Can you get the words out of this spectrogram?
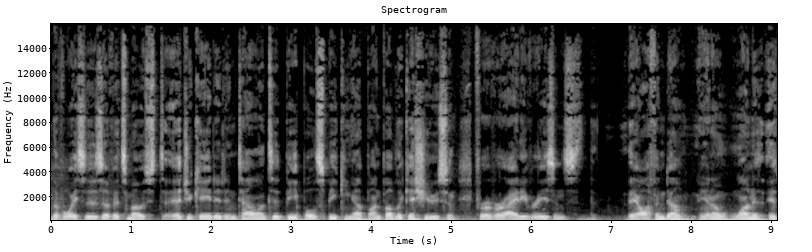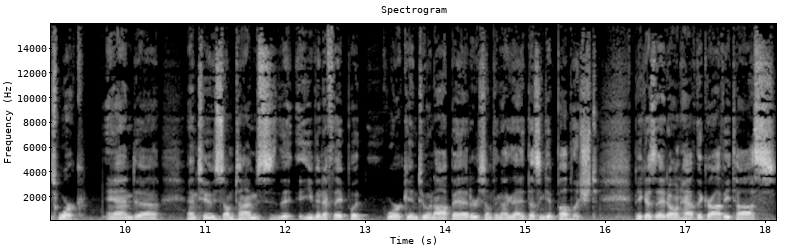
the voices of its most educated and talented people speaking up on public issues, and for a variety of reasons, they often don't. You know, one, it's work and uh, and two, sometimes the, even if they put work into an op-ed or something like that, it doesn't get published because they don't have the gravitas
